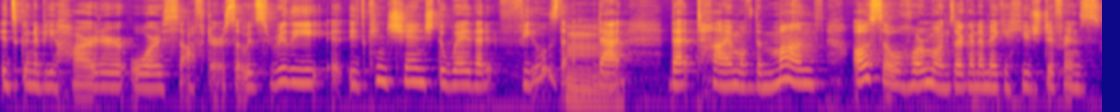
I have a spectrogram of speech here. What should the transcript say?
It's going to be harder or softer. So it's really it- can change the way that it feels that that that time of the month. Also hormones are going to make a huge difference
